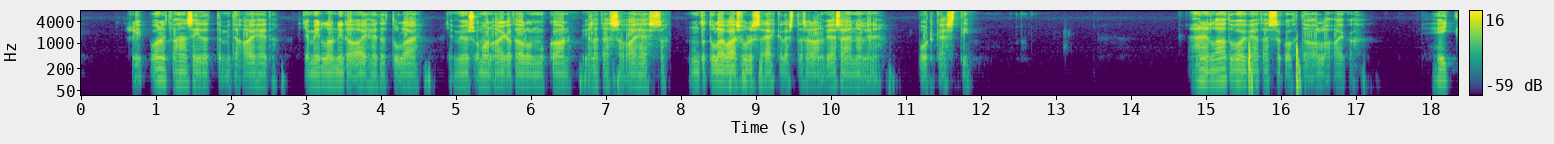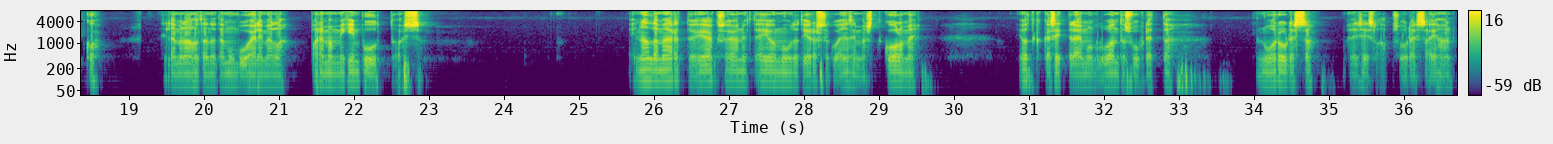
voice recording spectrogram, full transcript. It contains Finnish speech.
Riippuu nyt vähän siitä, että mitä aiheita ja milloin niitä aiheita tulee. Ja myös oman aikataulun mukaan vielä tässä vaiheessa. Mutta tulevaisuudessa ehkä tästä saadaan vielä säännöllinen podcasti. Äänen laatu voi vielä tässä kohtaa olla aika heikko, sillä mä nauhoitan tätä mun puhelimella paremman mikin puuttuessa. Ennalta määrättyjä jaksoja nyt ei ole muuta tiedossa kuin ensimmäistä kolme, jotka käsittelee mun luontosuhdetta nuoruudessa, eli siis lapsuudessa ihan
